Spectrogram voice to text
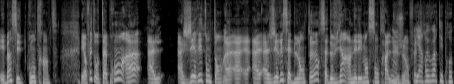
eh ben c'est une contrainte et en fait on t'apprend à, à à gérer ton temps, à, à- à- à gérer cette lenteur, ça devient un élément central du jeu en fait. Et à revoir tes, pro-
